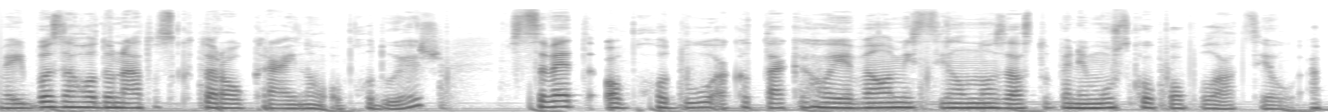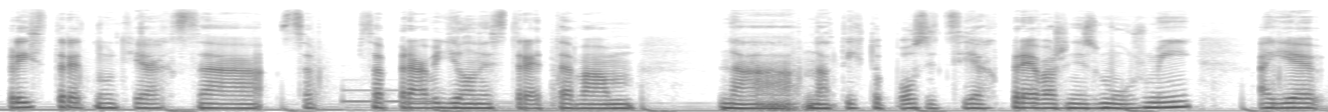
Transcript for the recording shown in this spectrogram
Veď bez ohľadu na to, s ktorou krajinou obchoduješ. Svet obchodu ako takého je veľmi silno zastúpený mužskou populáciou a pri stretnutiach sa, sa, sa pravidelne stretávam na, na týchto pozíciách prevažne s mužmi a je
